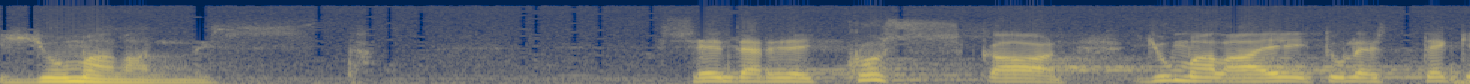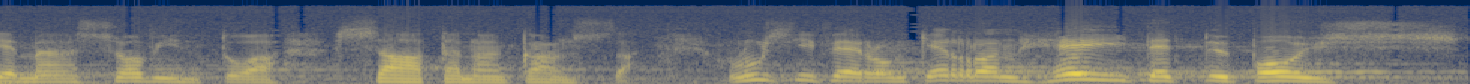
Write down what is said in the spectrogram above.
jumalallista. Sen tähden ei koskaan Jumala ei tule tekemään sovintoa saatanan kanssa. Lucifer on kerran heitetty pois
